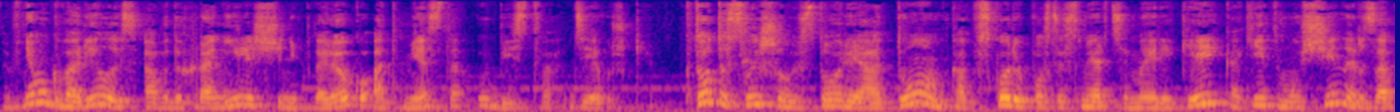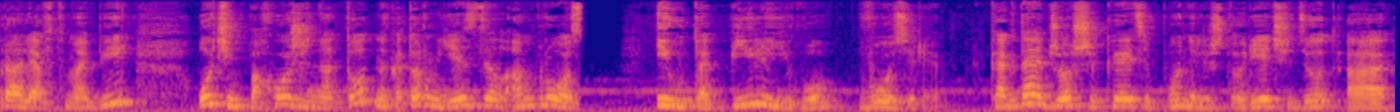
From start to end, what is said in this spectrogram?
В нем говорилось о водохранилище неподалеку от места убийства девушки. Кто-то слышал истории о том, как вскоре после смерти Мэри Кей какие-то мужчины разобрали автомобиль, очень похожий на тот, на котором ездил Амброз, и утопили его в озере. Когда Джош и Кэти поняли, что речь идет о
